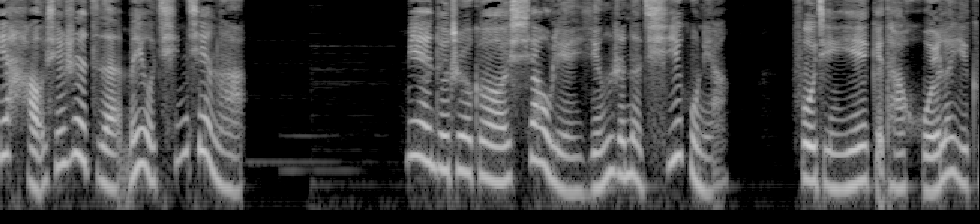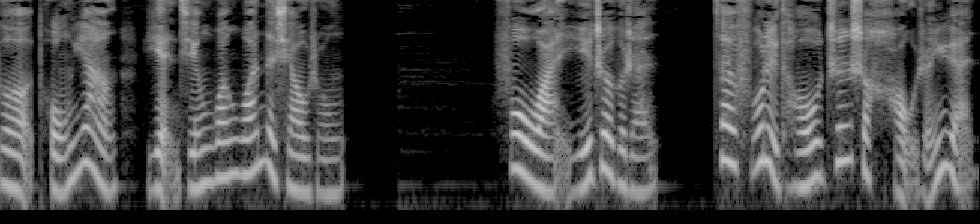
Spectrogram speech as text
也好些日子没有亲近了。面对这个笑脸迎人的七姑娘。傅锦仪给他回了一个同样眼睛弯弯的笑容。傅婉仪这个人，在府里头真是好人缘。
